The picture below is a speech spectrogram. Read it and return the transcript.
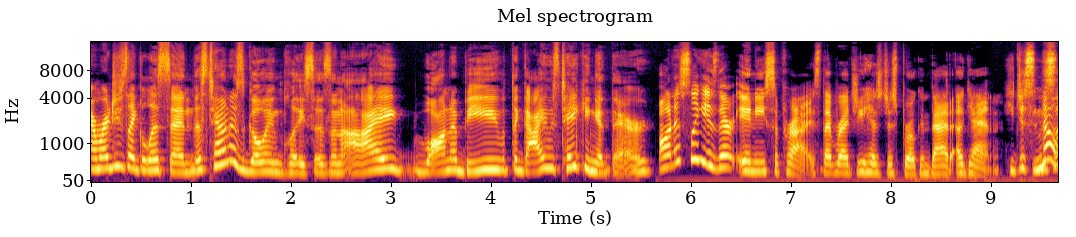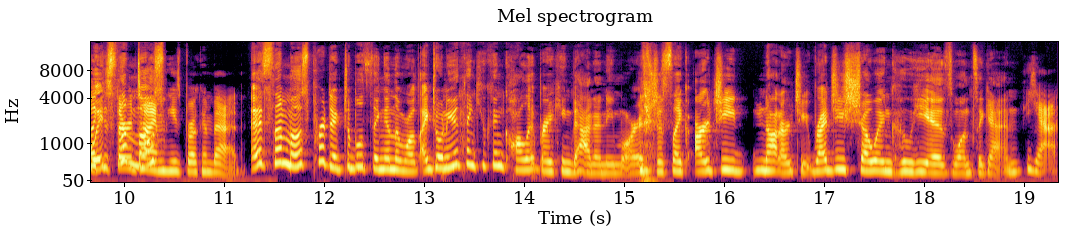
and Reggie's like, listen, this town is going places, and I want to be with the guy who's taking it there. Honestly, is there any surprise that Reggie has just broken bad again? He just No, like it's his third most- time he's broken bad. It's the most predictable thing in the world. I don't even think you can call it Breaking Bad anymore. It's just like Archie, not Archie, Reggie showing who he is once again. Yeah.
